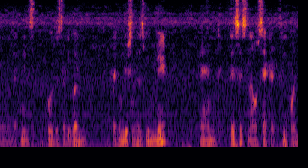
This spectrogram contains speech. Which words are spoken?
Uh, that means before this 31 recommendation has been made. And this is now set at 3.7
